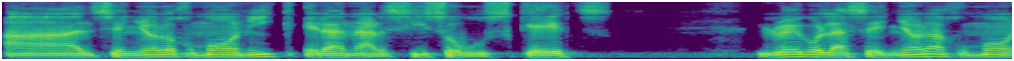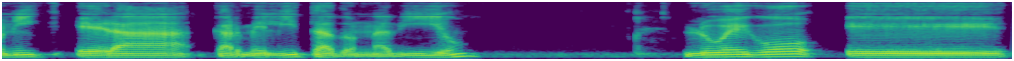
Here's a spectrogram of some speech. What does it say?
al señor Ojmonic era Narciso Busquets. Luego la señora Ojmonic era Carmelita Donadío. Luego eh,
